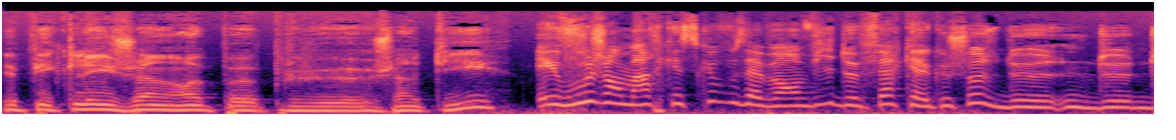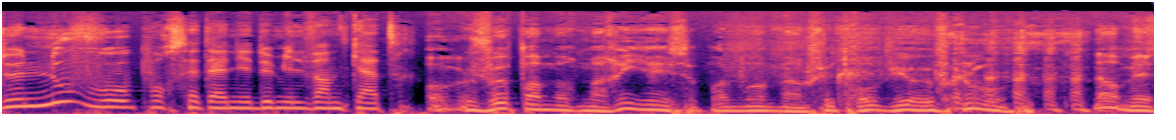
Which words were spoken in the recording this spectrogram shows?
et puis que les gens un peu plus gentils. Et vous, Jean-Marc, est-ce que vous avez envie de faire quelque chose de, de, de nouveau pour cette année 2024 Oh, je veux pas me remarier, c'est pas le moment, je suis trop vieux. non, mais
